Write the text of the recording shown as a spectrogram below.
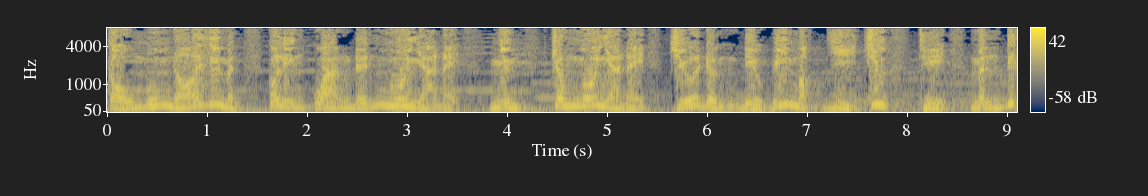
cậu muốn nói với mình Có liên quan đến ngôi nhà này. Nhưng trong ngôi nhà này Chứa đựng điều bí mật gì chứ? Thì mình biết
